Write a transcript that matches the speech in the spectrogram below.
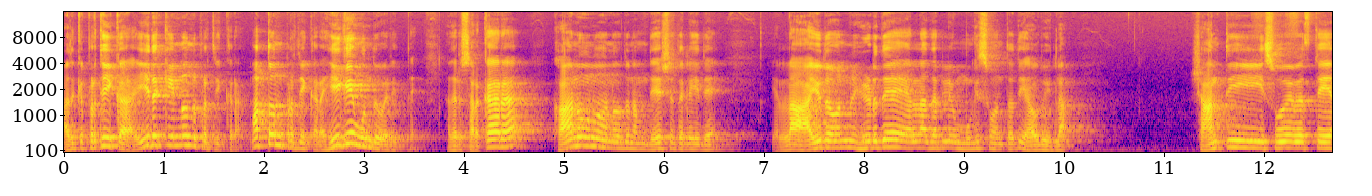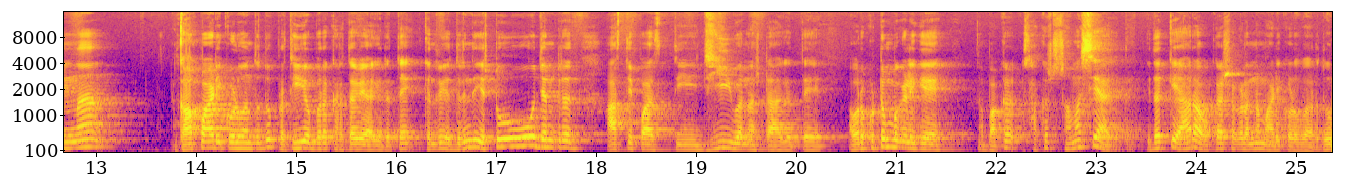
ಅದಕ್ಕೆ ಪ್ರತೀಕಾರ, ಇದಕ್ಕೆ ಇನ್ನೊಂದು ಪ್ರತೀಕಾರ, ಮತ್ತೊಂದು ಪ್ರತೀಕಾರ ಹೀಗೆ ಮುಂದುವರಿಯುತ್ತೆ. ಆದರೆ ಸರ್ಕಾರ ಕಾನೂನು ಅನ್ನೋದು ನಮ್ಮ ದೇಶದಲ್ಲಿ ಇದೆ. ಎಲ್ಲ ಆಯುಧವನ್ನು ಹಿಡದೆ ಎಲ್ಲದರಲ್ಲಿ ಮುಗಿಸುವಂಥದ್ದು ಯಾವುದೂ ಇಲ್ಲ. ಶಾಂತಿ ಸುವ್ಯವಸ್ಥೆಯನ್ನು ಕಾಪಾಡಿಕೊಳ್ಳುವಂಥದ್ದು ಪ್ರತಿಯೊಬ್ಬರ ಕರ್ತವ್ಯ ಆಗಿರುತ್ತೆ. ಯಾಕಂದರೆ ಇದರಿಂದ ಎಷ್ಟೋ ಜನರ ಆಸ್ತಿಪಾಸ್ತಿ, ಜೀವ ನಷ್ಟ ಆಗುತ್ತೆ. ಅವರ ಕುಟುಂಬಗಳಿಗೆ ಬಕ, ಸಾಕಷ್ಟು ಸಮಸ್ಯೆ ಆಗುತ್ತೆ. ಇದಕ್ಕೆ ಯಾರು ಅವಕಾಶಗಳನ್ನು ಮಾಡಿಕೊಡಬಾರ್ದು.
